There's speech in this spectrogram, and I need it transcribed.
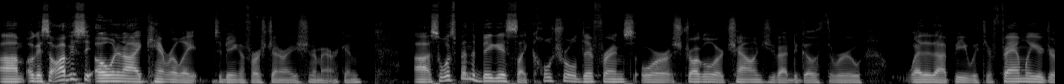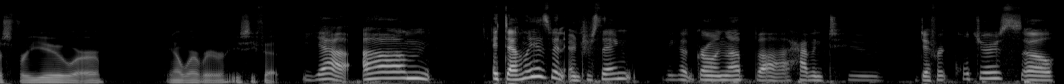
yeah. Um, okay, so obviously Owen and I can't relate to being a first generation American. Uh, so what's been the biggest like cultural difference or struggle or challenge you've had to go through, whether that be with your family or just for you or, you know, wherever you see fit? Yeah. Um, it definitely has been interesting because growing up, uh, having two different cultures. So,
